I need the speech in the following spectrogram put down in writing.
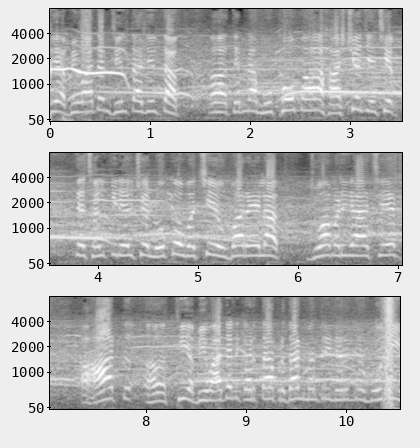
જે અભિવાદન ઝીલતા ઝીલતા તેમના મુખોમાં હાસ્ય જે છે તે છલકી રહ્યું છે. લોકો વચ્ચે ઊભા રહેલા જોવા મળી રહ્યા છે. હાથથી અભિવાદન કરતા પ્રધાનમંત્રી નરેન્દ્ર મોદી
